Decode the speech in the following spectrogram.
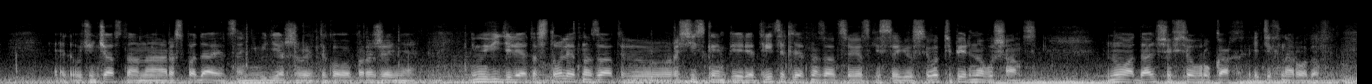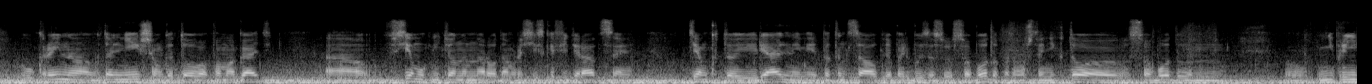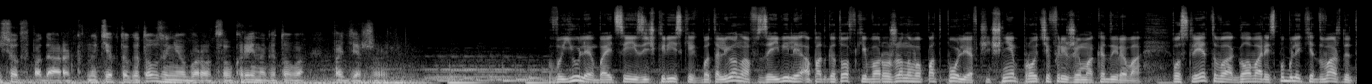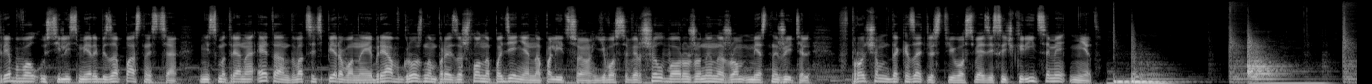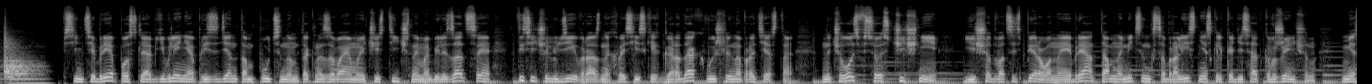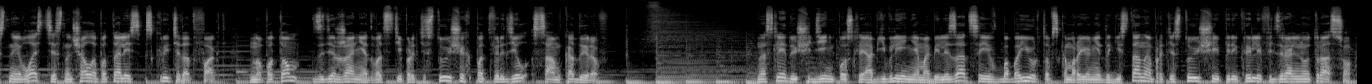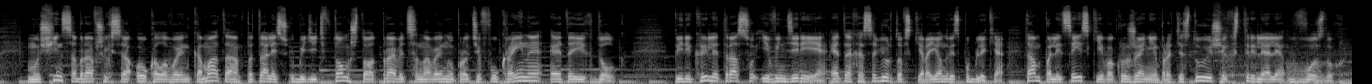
это очень часто она распадается, не выдерживает такого поражения. И мы видели это сто лет назад, Российская империя, 30 лет назад Советский Союз. И вот теперь новый шанс. Ну а дальше все в руках этих народов. Украина в дальнейшем готова помогать э, всем угнетенным народам Российской Федерации, тем, кто и реально имеет потенциал для борьбы за свою свободу, потому что никто свободу не принесет в подарок. Но те, кто готов за нее бороться, Украина готова поддерживать. В июле бойцы из ичкерийских батальонов заявили о подготовке вооруженного подполья в Чечне против режима Кадырова. После этого глава республики дважды требовал усилить меры безопасности. Несмотря на это, 21 ноября в Грозном произошло нападение на полицию. Его совершил вооруженный ножом местный житель. Впрочем, доказательств его связи с ичкерийцами нет. В сентябре после объявления президентом Путиным так называемой частичной мобилизации тысячи людей в разных российских городах вышли на протесты. Началось все с Чечни. Еще 21 ноября там на митинг собрались несколько десятков женщин. Местные власти сначала пытались скрыть этот факт, но потом задержание 20 протестующих подтвердил сам Кадыров. На следующий день после объявления мобилизации в Бабаюртовском районе Дагестана протестующие перекрыли федеральную трассу. Мужчин, собравшихся около военкомата, пытались убедить в том, что отправиться на войну против Украины – это их долг. Перекрыли трассу и в Индерее, это Хасавюртовский район республики. Там полицейские в окружении протестующих стреляли в воздух.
